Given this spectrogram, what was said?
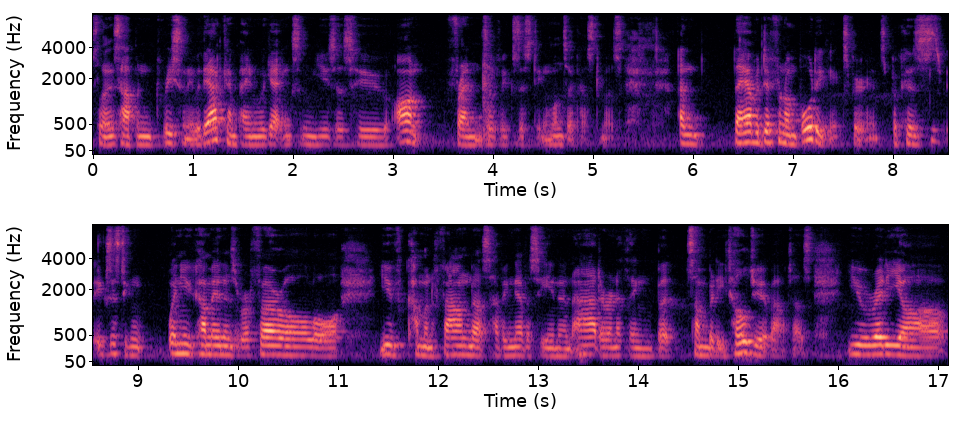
something's happened recently with the ad campaign. We're getting some users who aren't friends of existing Monzo customers, and they have a different onboarding experience because existing when you come in as a referral or you've come and found us having never seen an ad or anything but somebody told you about us you already are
